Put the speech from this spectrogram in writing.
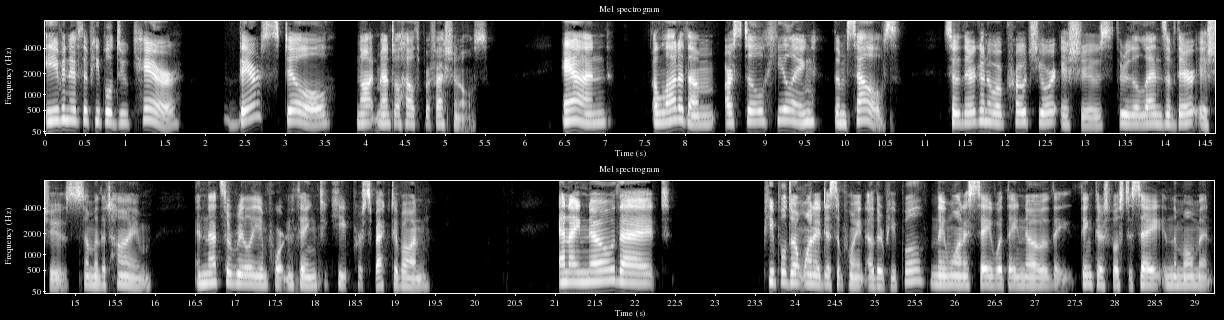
even if the people do care, they're still not mental health professionals. And a lot of them are still healing themselves. So they're going to approach your issues through the lens of their issues some of the time. And that's a really important thing to keep perspective on. And I know that people don't want to disappoint other people and they want to say what they know they think they're supposed to say in the moment.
